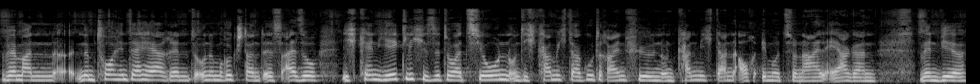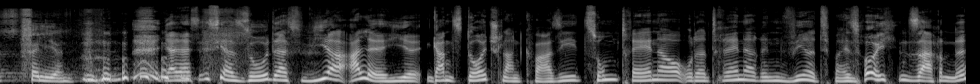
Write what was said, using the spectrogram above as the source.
wenn man einem Tor hinterher rennt und im Rückstand ist. Also ich kenne jegliche Situationen und ich kann mich da gut reinfühlen und kann mich dann auch emotional ärgern, wenn wir verlieren. Ja, das ist ja so, dass wir alle hier, ganz Deutschland quasi, zum Trainer oder Trainerin wird bei solchen Sachen. Ne?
